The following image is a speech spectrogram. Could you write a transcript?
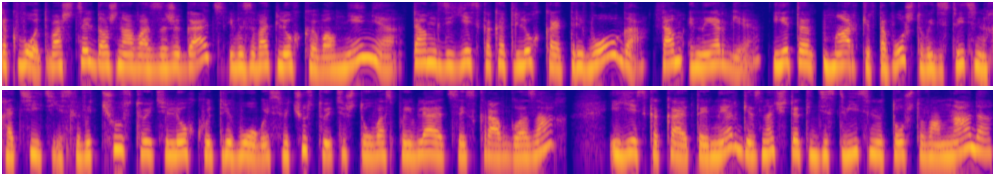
Так вот, ваша цель должна вас зажигать и вызывать легкое волнение. Там, где есть какая-то легкая тревога, там энергия. И это маркер того, что вы действительно хотите. Если вы чувствуете легкую тревогу, если вы чувствуете, что у вас появляется искра в глазах и есть какая-то энергия, значит, это действительно то, что вам надо,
